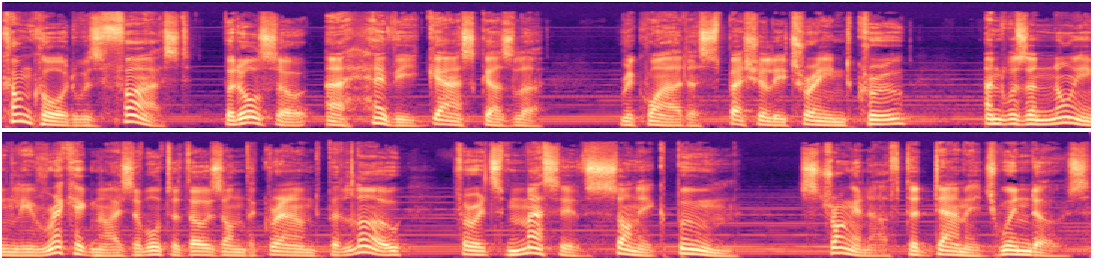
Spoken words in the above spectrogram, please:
Concorde was fast, but also a heavy gas guzzler, required a specially trained crew, and was annoyingly recognizable to those on the ground below for its massive sonic boom, strong enough to damage windows.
